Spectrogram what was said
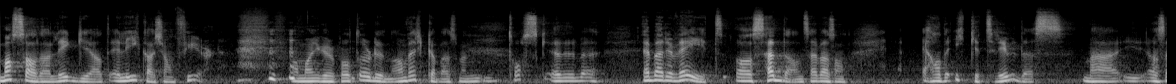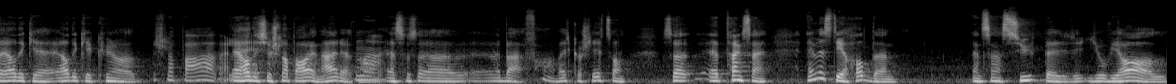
Masse av det ligger i at jeg liker ikke han fyren. Han Otterdun. Han virker bare som en tosk. Jeg, bare vet, og har sett han, så jeg bare sånn Jeg hadde ikke trivdes med Altså, jeg hadde ikke, jeg hadde ikke kunnet Slappe av, eller? Jeg hadde ikke slappa av i nærheten. Jeg, synes jeg, jeg bare Faen, virker slitsom. Så jeg tenker sånn Enn hvis de hadde en, en sånn superjovial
